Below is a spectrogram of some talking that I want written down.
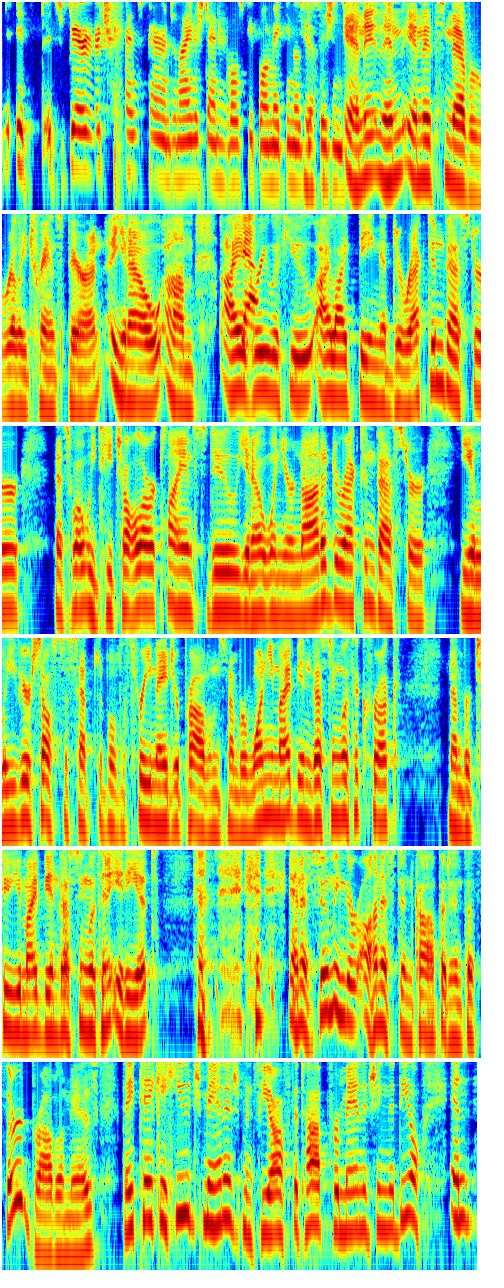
It's it's very transparent, and I understand how those people are making those yeah. decisions. And, and and it's never really transparent. You know, um, I yeah. agree with you. I like being a direct investor. That's what we teach all our clients to do. You know, when you're not a direct investor, you leave yourself susceptible to three major problems. Number one, you might be investing with a crook. Number two, you might be investing with an idiot. and assuming they're honest and competent, the third problem is they take a huge management fee off the top for managing the deal. And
